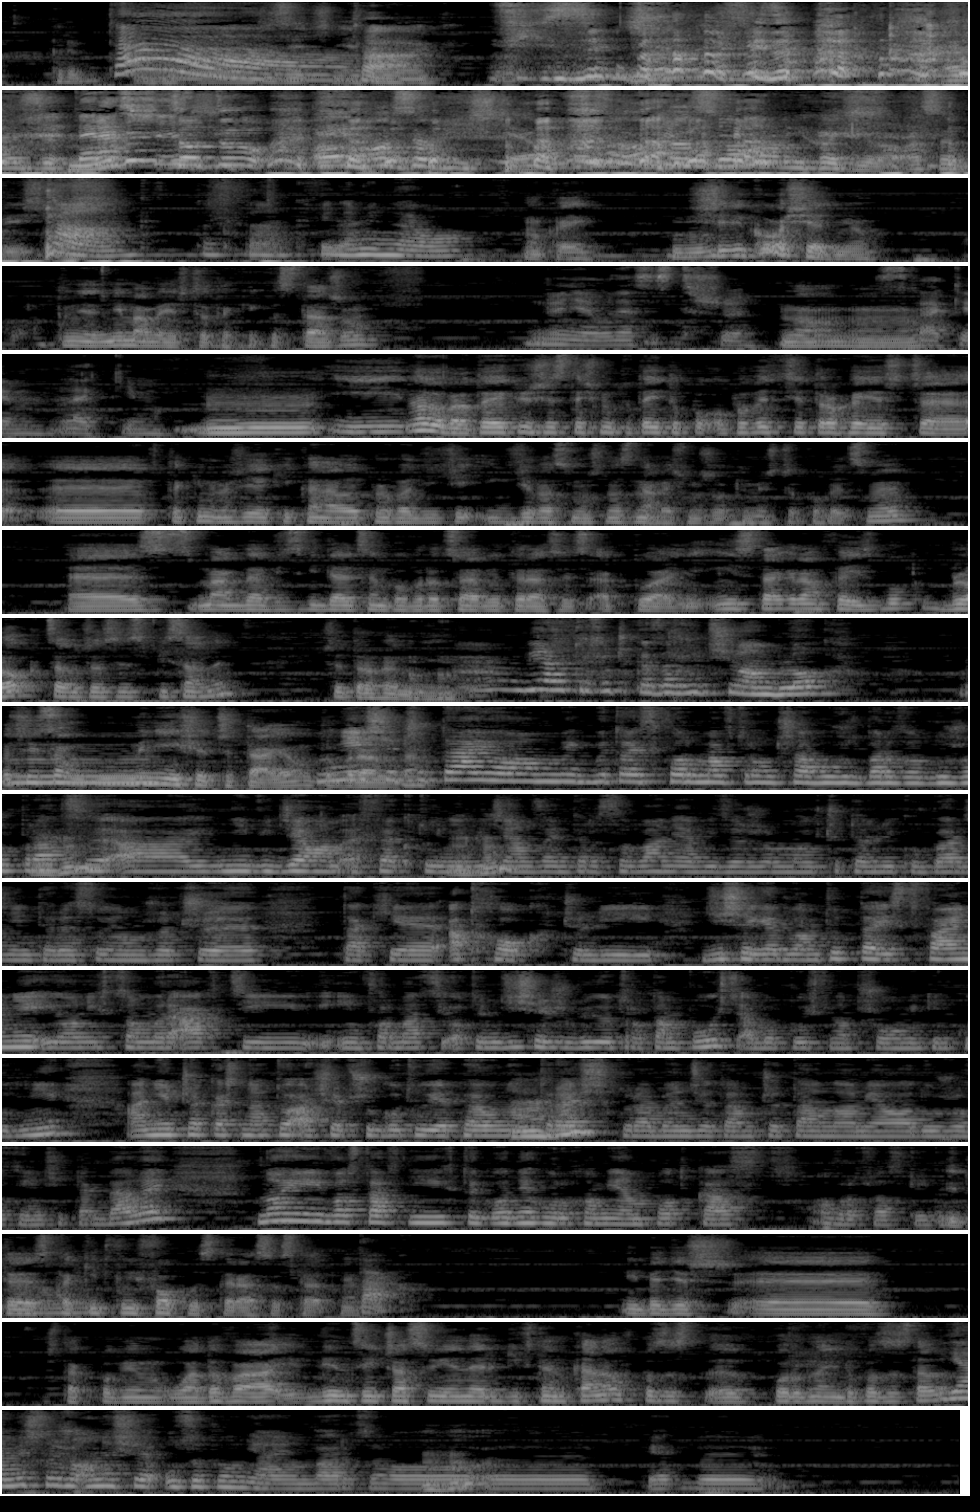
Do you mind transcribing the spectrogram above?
Tak. Fizycznie. Tak. Fizycznie. Teraz Co tu? O, osobiście. O, o, o to słowo mi chodziło. Osobiście. Tak, tak, tak. Chwilę minęło. Okej. Mhm. Czyli koło siedmiu. To nie, nie mamy jeszcze takiego stażu. No nie, u nas jest trzy. No, no, Z no. takiem lekkim. Mm, I no dobra, to jak już jesteśmy tutaj, to po- opowiedzcie trochę jeszcze e, w takim razie, jakie kanały prowadzicie i gdzie was można znaleźć. Może o tym jeszcze powiedzmy. E, z Magda z Widelcem po Wrocławiu teraz jest aktualnie Instagram, Facebook, blog cały czas jest pisany? Czy trochę mniej? Ja troszeczkę zarzuciłam blog. Znaczy są, mniej się czytają, to Mm. Mniej prawda. się czytają, jakby to jest forma, w którą trzeba włożyć bardzo dużo pracy, Mhm. a nie widziałam efektu i nie widziałam zainteresowania. Widzę, że moich czytelników bardziej interesują rzeczy takie ad hoc, czyli dzisiaj jadłam tutaj, jest fajnie i oni chcą reakcji i informacji o tym dzisiaj, żeby jutro tam pójść, albo pójść na przełomie kilku dni, a nie czekać na to, aż ja przygotuję pełną Mhm. treść, która będzie tam czytana, miała dużo zdjęć i tak dalej. No i w ostatnich tygodniach uruchomiłam podcast o wrocławskiej I to jest taki twój fokus teraz ostatnio. Tak. I będziesz, e, że tak powiem, ładowała więcej czasu i energii w ten kanał w, w porównaniu do pozostałych? Ja myślę, że one się uzupełniają bardzo, Mhm. y, jakby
